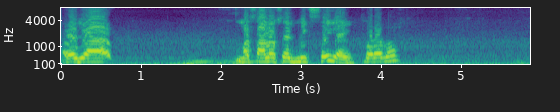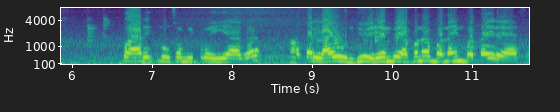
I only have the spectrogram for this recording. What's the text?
હવે જો આ મસાલો છે મિક્સ થઈ જાય. બરાબર. તો આ રીતનું છે મિત્રો અહીંયા આગળ. અત્યારે લાઈવ ઊંધિયું. હિરેનભાઈ આપણને બનાવીને બતાવી રહ્યા છે.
